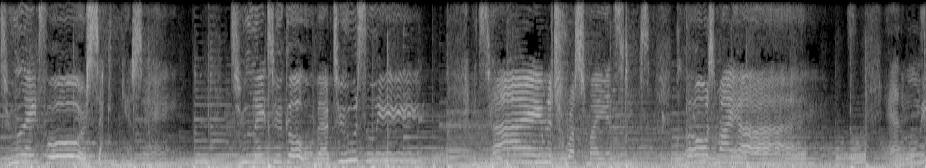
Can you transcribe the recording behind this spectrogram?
Too late for second guessing. Too late to go back to sleep. It's time to trust my instincts, close my eyes, and leave.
